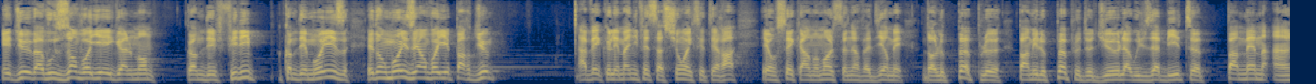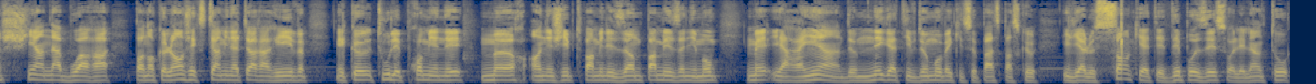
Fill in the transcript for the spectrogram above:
et Dieu va vous envoyer également comme des Philippe, comme des Moïse. Et donc Moïse est envoyé par Dieu avec les manifestations, etc. Et on sait qu'à un moment, le Seigneur va dire, mais dans le peuple, parmi le peuple de Dieu, là où ils habitent, pas même un chien n'aboiera pendant que l'ange exterminateur arrive et que tous les premiers-nés meurent en Égypte parmi les hommes, parmi les animaux. Mais il n'y a rien de négatif, de mauvais qui se passe parce qu'il y a le sang qui a été déposé sur les linteaux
